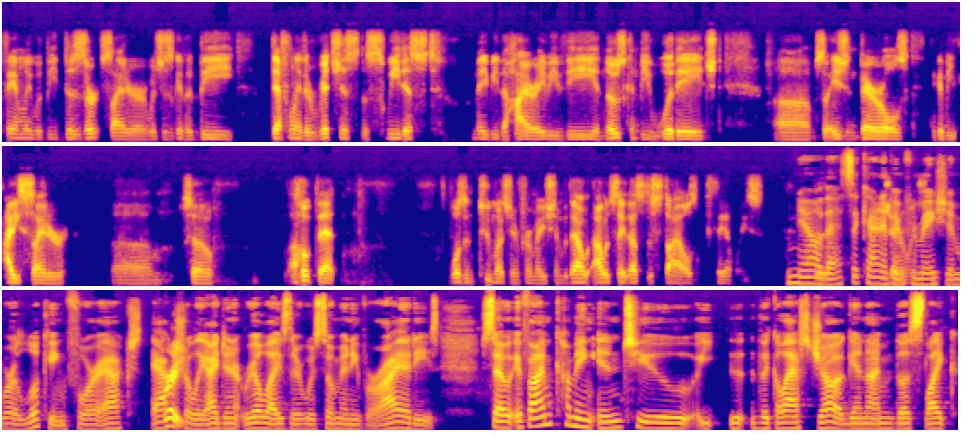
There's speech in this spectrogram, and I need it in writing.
family would be dessert cider, which is going to be definitely the richest, the sweetest, maybe the higher ABV, and those can be wood aged. Um, so Asian barrels, they can be ice cider. Um, so I hope that wasn't too much information, but that, I would say that's the styles of families. No, that's the kind of information we're looking for. Actually, I didn't realize there was so many varieties. So if I'm coming into the glass jug and I'm just like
